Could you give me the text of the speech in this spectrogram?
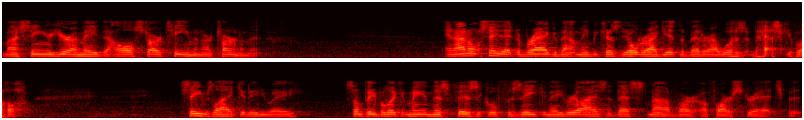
My senior year, I made the all star team in our tournament. And I don't say that to brag about me because the older I get, the better I was at basketball. Seems like it anyway. Some people look at me in this physical physique and they realize that that's not a far, a far stretch. But,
